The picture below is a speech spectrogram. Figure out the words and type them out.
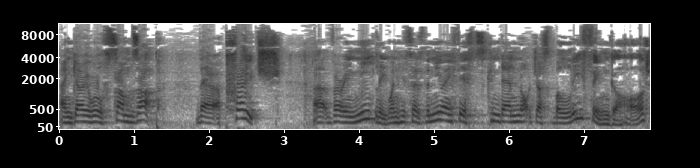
And Gary Wolf sums up their approach uh, very neatly when he says the New Atheists condemn not just belief in God,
